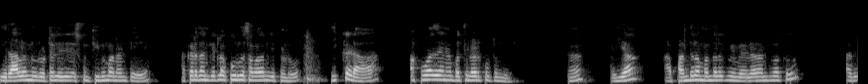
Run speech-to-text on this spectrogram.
ఈ రాళ్ళను రొట్టెలు చేసుకుని తినమనంటే అక్కడ దానికి ఎట్లా పూర్వ సమాధానం చెప్పాడు ఇక్కడ అపవాది ఆయన బతులాడుకుంటుంది అయ్యా ఆ పందుల మందలకు మేము వెళ్ళడానికి మాకు అది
